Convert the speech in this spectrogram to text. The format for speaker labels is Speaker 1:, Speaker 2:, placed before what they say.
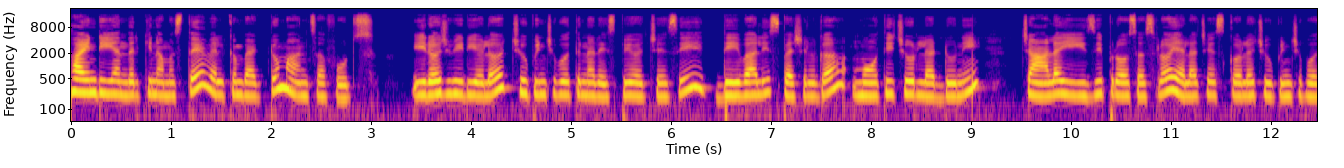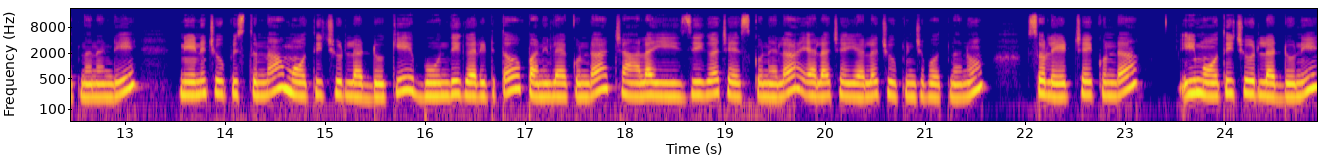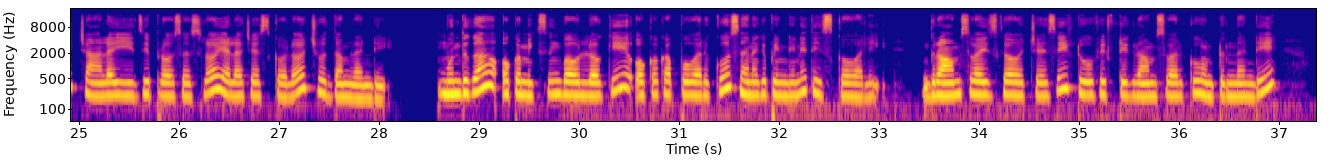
Speaker 1: Hi అండి అందరికీ నమస్తే. Welcome back to Mansa foods. ఈరోజు వీడియోలో చూపించబోతున్న రెసిపీ వచ్చేసి దీవాళీ స్పెషల్గా మోతీచూర్ లడ్డూని చాలా ఈజీ ప్రాసెస్లో ఎలా చేసుకోవాలో చూపించబోతున్నానండి. నేను చూపిస్తున్న మోతీచూర్ లడ్డూకి బూందీ గరిటితో పని లేకుండా చాలా ఈజీగా చేసుకునేలా ఎలా చేయాలో చూపించబోతున్నాను. సో లేట్ చేయకుండా ఈ మోతీచూర్ లడ్డూని చాలా ఈజీ ప్రాసెస్లో ఎలా చేసుకోవాలో చూద్దాం రండి. ముందుగా ఒక మిక్సింగ్ బౌల్లోకి ఒక కప్పు వరకు శనగపిండిని తీసుకోవాలి. గ్రామ్స్ వైజ్గా వచ్చేసి టూ ఫిఫ్టీ గ్రామ్స్ వరకు ఉంటుందండి.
